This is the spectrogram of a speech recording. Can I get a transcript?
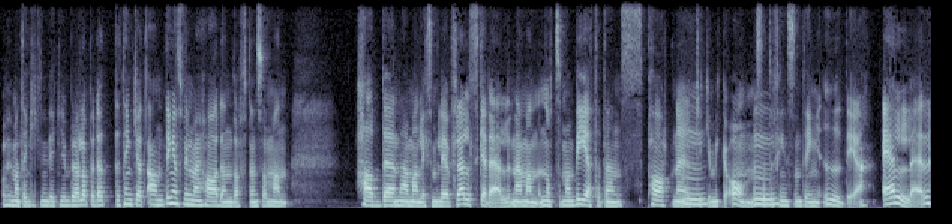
och hur man tänker kring det kring bröllop. Och där, där tänker jag att antingen så vill man ha den doften som man hade när man liksom blev förälskade eller när man, något som man vet att ens partner Mm. tycker mycket om så att det Mm. finns någonting i det. Eller,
